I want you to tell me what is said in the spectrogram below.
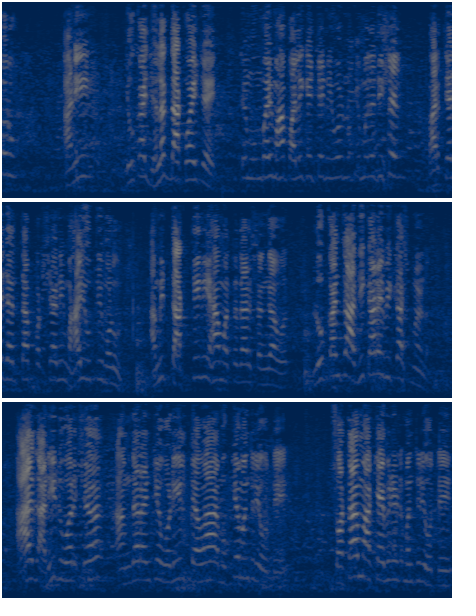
करू. आणि जो काय झलक दाखवायचे आहे ते मुंबई महापालिकेच्या निवडणुकीमध्ये दिसेल. भारतीय जनता पक्ष आणि महायुती म्हणून आम्ही ताकदीने ह्या मतदारसंघावर लोकांचा अधिकार आहे विकास मिळणं आज अडीच वर्ष आमदारांचे वडील तेव्हा मुख्यमंत्री होते स्वतः कॅबिनेट मंत्री होते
